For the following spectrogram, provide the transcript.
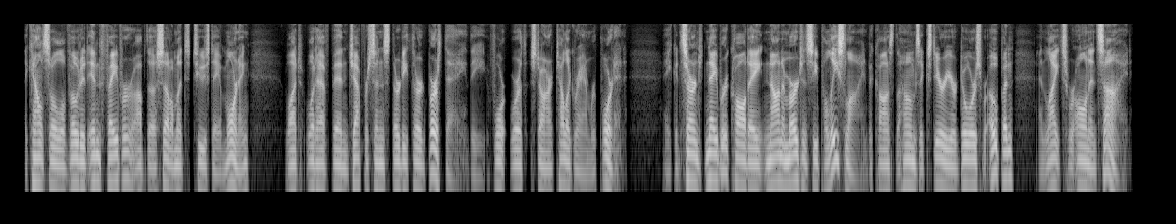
The council voted in favor of the settlement Tuesday morning, what would have been Jefferson's 33rd birthday, the Fort Worth Star Telegram reported. A concerned neighbor called a non emergency police line because the home's exterior doors were open and lights were on inside.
